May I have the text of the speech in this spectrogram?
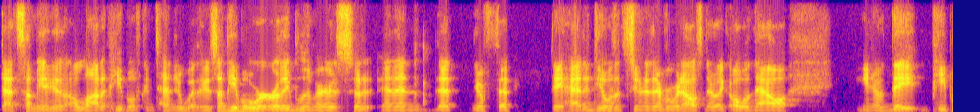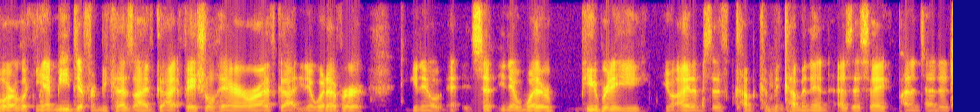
that's something a lot of people have contended with. Because some people were early bloomers, so, and then that you know that they had to deal with it sooner than everyone else, and they're like, oh well, now you know they people are looking at me different because I've got facial hair or I've got you know whatever you know eh, you know whether puberty you know items that have come, been coming in as they say pun intended.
